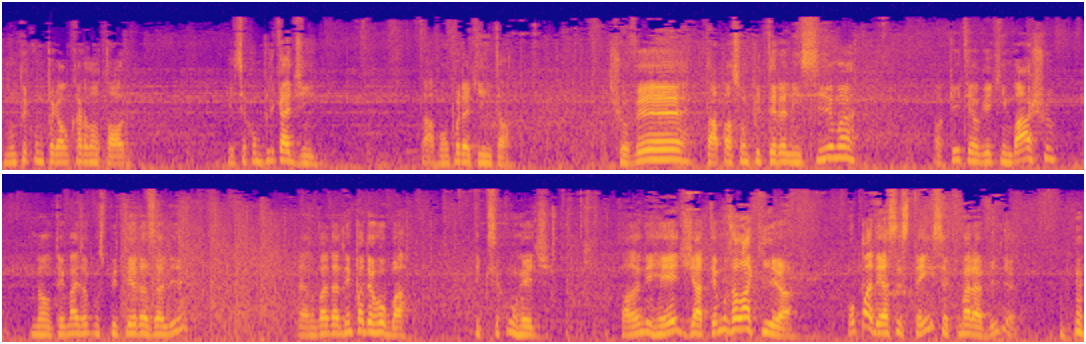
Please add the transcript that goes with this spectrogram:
Não tem como pegar um Carnotauro. Esse é complicadinho. Tá, vamos por aqui então. Deixa eu ver. Tá, passou um piteiro ali em cima. Ok, tem alguém aqui embaixo. Não, tem mais alguns piteiras ali. É, não vai dar nem pra derrubar. Tem que ser com rede. Falando em rede, já temos ela aqui, ó. Opa, dei assistência, que maravilha.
